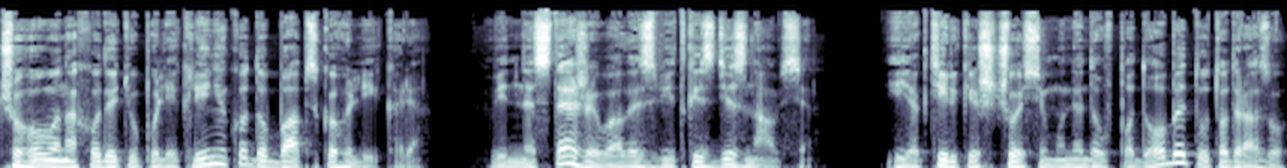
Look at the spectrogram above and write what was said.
чого вона ходить у поліклініку до бабського лікаря. Він не стежив, але звідки здізнався. І як тільки щось йому не до вподоби, тут одразу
